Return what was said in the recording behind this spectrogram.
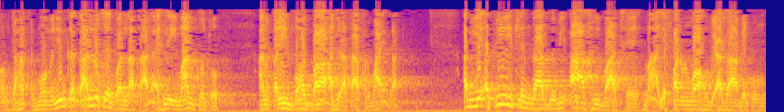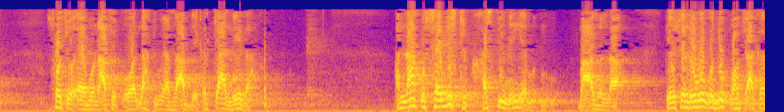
اور جہاں تک مومنین کا تعلق ہے تو اللہ تعالیٰ اہل ایمان کو تو ان قریب بہت بڑا اجر عطا فرمائے گا۔ اب یہ اپیل کے انداز میں بھی آخری بات ہے، ما یفر اللہ بعذاب سوچو اے منافق کو اللہ تمہیں عذاب دے کر کیا لے گا؟ اللہ کو سیڈسٹ ہستی نہیں ہے، معاذ اللہ، کہ اسے لوگوں کو دکھ پہنچا کر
